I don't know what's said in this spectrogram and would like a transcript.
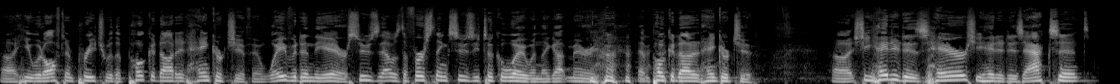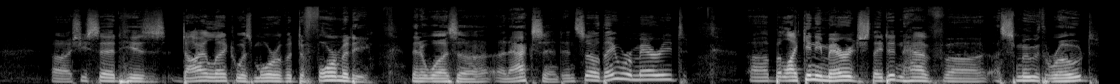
Uh, he would often preach with a polka dotted handkerchief and wave it in the air. Susie, that was the first thing Susie took away when they got married that polka dotted handkerchief. Uh, she hated his hair, she hated his accent. Uh, she said his dialect was more of a deformity than it was a, an accent. And so they were married, uh, but like any marriage, they didn't have uh, a smooth road.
